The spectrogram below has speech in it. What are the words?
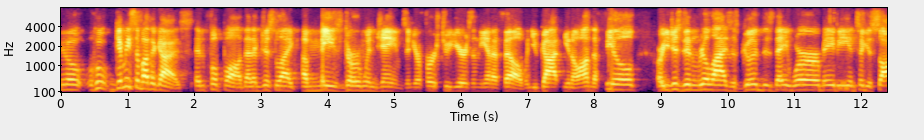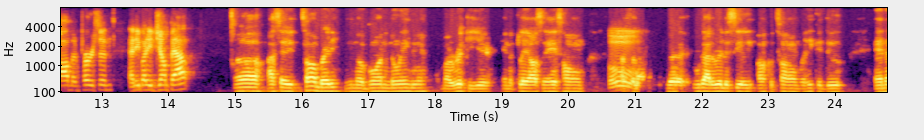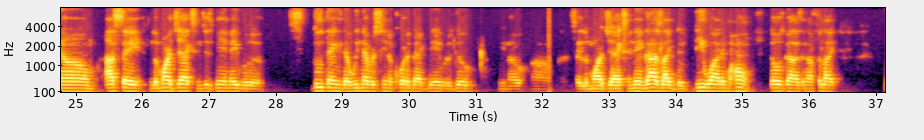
You know, who give me some other guys in football that have just like amazed Derwin James in your first two years in the NFL when you got, you know, on the field or you just didn't realize as good as they were maybe until you saw them in person? Anybody jump out? Uh, I say Tom Brady. You know, going to New England my rookie year in the playoffs in his home. Oh, like we got to really see Uncle Tom what he could do. And um, I say Lamar Jackson just being able to do things that we never seen a quarterback be able to do. You know, um, say Lamar Jackson, then guys like the D Watt and Mahomes, those guys, and I feel like,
